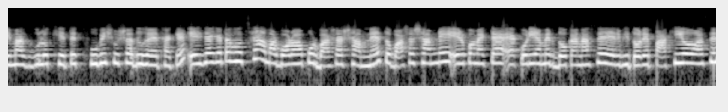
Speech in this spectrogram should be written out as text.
এই মাছগুলো খেতে খুবই সুস্বাদু হয়ে থাকে। এই জায়গাটা হচ্ছে আমার বড় আপুর বাসার সামনে। তো বাসার সামনে এরকম একটা অ্যাকোরিয়ামের দোকান আছে। এর ভিতরে পাখিও আছে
